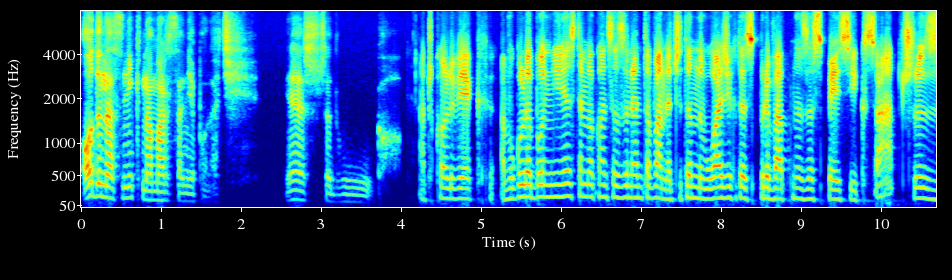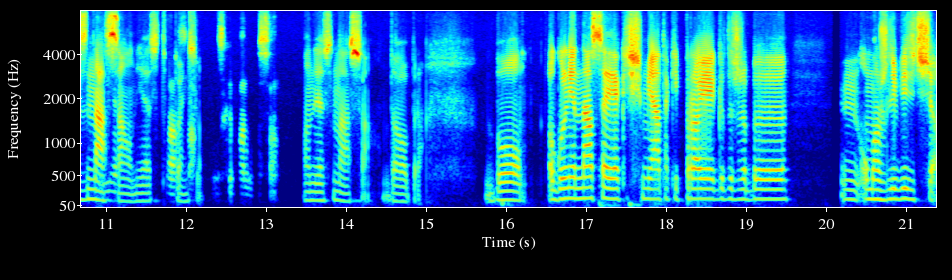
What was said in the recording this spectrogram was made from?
od nas nikt na Marsa nie poleci. Jeszcze długo. Aczkolwiek, a w ogóle, bo nie jestem do końca zorientowany, czy ten łazik to jest prywatny ze SpaceXa, czy z NASA on jest w NASA. końcu? To jest chyba NASA. On jest NASA, dobra. Bo ogólnie NASA jakiś miała taki projekt, żeby umożliwić e,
